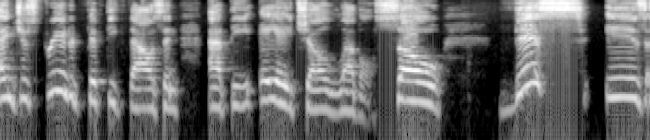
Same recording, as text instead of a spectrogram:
and just $350,000 at the AHL level. So, this is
